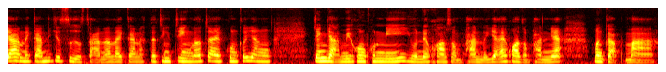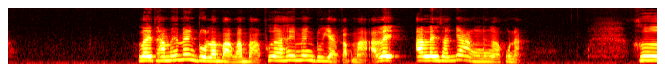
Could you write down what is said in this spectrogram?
ยากในการที่จะสื่อสารอะไรกันนะแต่จริง ๆ แล้วใจคุณก็ยังยังอยากมีคนคนนี้อยู่ในความสัมพันธ์ หรืออยากให้ความสัมพันธ์เนี้ยมันกลับมา เลยทำให้แม่งดูลำบากลำบากเพื่อให้แม่งดูอยากกลับมาอะไรอะไรสักอย่างหนึ่งอะคุณอะคือ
